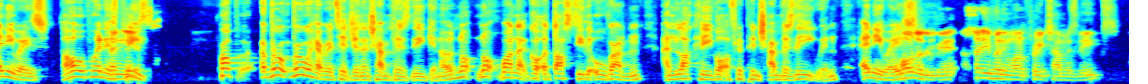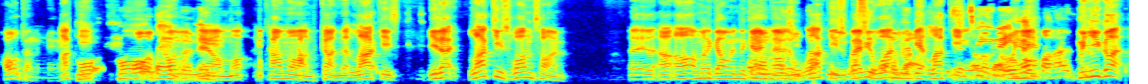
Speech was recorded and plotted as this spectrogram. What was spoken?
Anyways, the whole point is, Ten please, years. proper a real, real heritage in the Champions League. You know, not not one that got a dusty little run and luckily got a flipping Champions League win. Anyways, Hold on a minute. I say you've only won three Champions Leagues. Hold on a minute. Lucky. more, more Hold than on a minute. Now, mo- come on, come, that Lucky's you don't Lucky's one time. Uh, I, I'm gonna go in the Come game on, now. Ozzy, Lucky's maybe one you'll get lucky. What's he on When about? When One you, when you got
